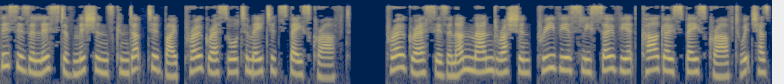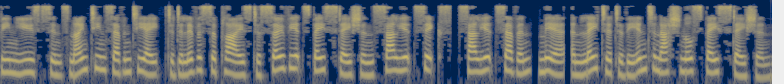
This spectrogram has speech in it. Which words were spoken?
This is a list of missions conducted by Progress automated spacecraft. Progress is an unmanned Russian previously Soviet cargo spacecraft which has been used since 1978 to deliver supplies to Soviet space stations Salyut 6, Salyut 7, Mir, and later to the International Space Station.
